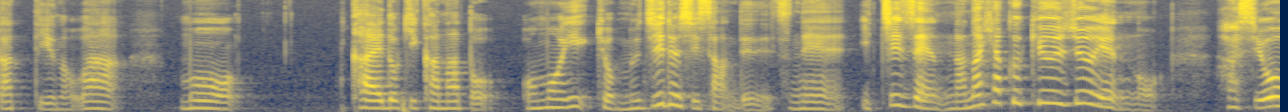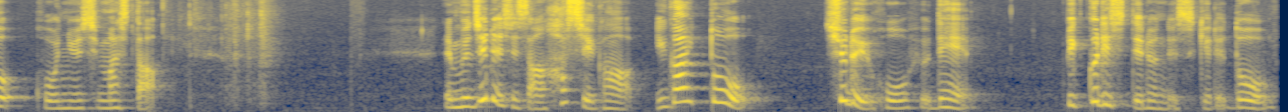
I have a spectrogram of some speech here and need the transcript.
たっていうのはもう替え時かなと思い今日無印さんでですね1膳790円の箸を購入しました。で無印さん箸が意外と種類豊富でびっくりしてるんですけれど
